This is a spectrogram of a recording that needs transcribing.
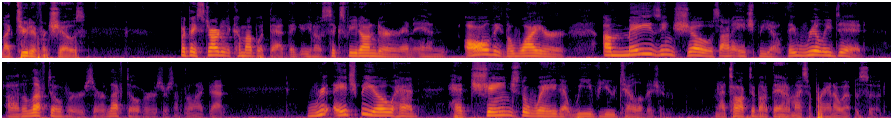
like two different shows. But they started to come up with that. They, you know, Six Feet Under and and all the The Wire, amazing shows on HBO. They really did. Uh, the Leftovers or Leftovers or something like that. Re- HBO had had changed the way that we view television. And I talked about that on my Soprano episode.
